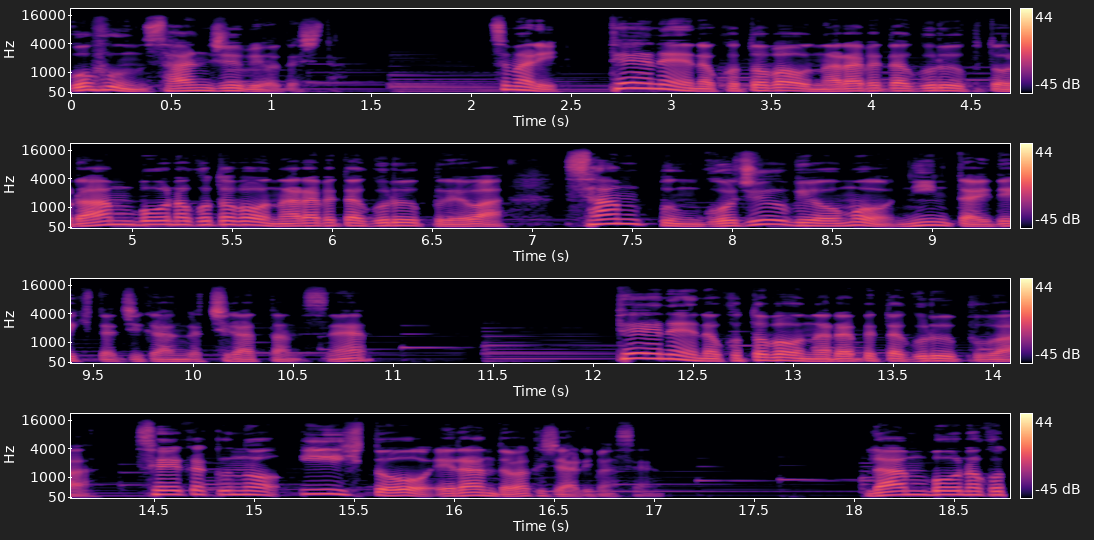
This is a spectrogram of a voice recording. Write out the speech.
5分30秒でした。つまり丁寧な言葉を並べたグループと乱暴な言葉を並べたグループでは3分50秒も忍耐できた時間が違ったんですね。丁寧な言葉を並べたグループは性格のいい人を選んだわけじゃありません。乱暴な言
